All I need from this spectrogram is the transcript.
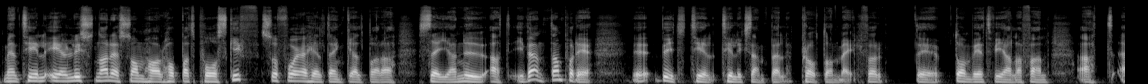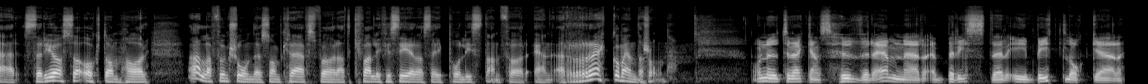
Men till er lyssnare som har hoppat på Skiff så får jag helt enkelt bara säga nu att i väntan på det, byt till till exempel ProtonMail. För det, de vet vi i alla fall att är seriösa och de har alla funktioner som krävs för att kvalificera sig på listan för en rekommendation. Och nu till veckans huvudämne. Brister i BitLocker.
